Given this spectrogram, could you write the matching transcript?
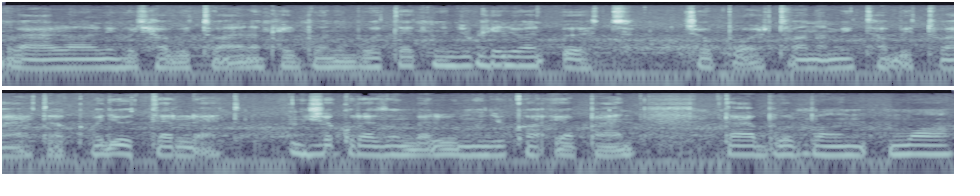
vállalni, hogy habituálnak egy bonobót, tehát mondjuk egy olyan öt csoport van, amit habituáltak, vagy öt terület, és akkor azon belül mondjuk a japán táborban ma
